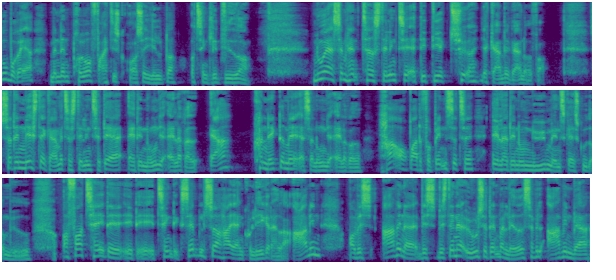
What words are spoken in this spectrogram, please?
du opererer, men den prøver faktisk også at hjælpe dig og tænke lidt videre. Nu er jeg simpelthen taget stilling til, at det er direktør, jeg gerne vil være noget for. Så det næste, jeg gerne vil tage stilling til, det er, at det er nogen, jeg allerede er connectet med, altså nogen, jeg allerede har oprettet forbindelse til, eller er det nogle nye mennesker, jeg skal ud og møde. Og for at tage et, et, et tænkt eksempel, så har jeg en kollega, der hedder Arvin, og hvis, Arvin er, hvis, hvis den her øvelse den var lavet, så vil Arvin være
